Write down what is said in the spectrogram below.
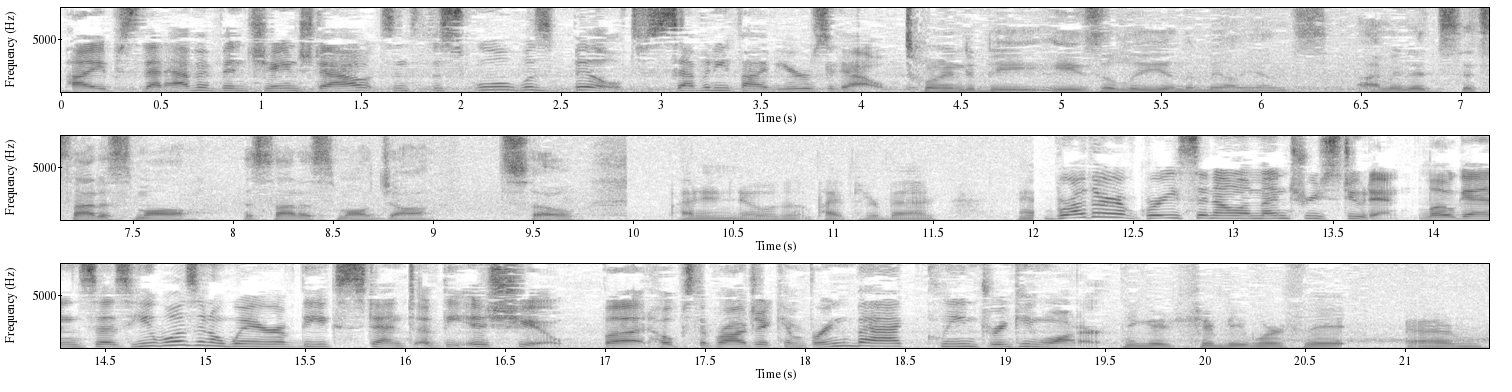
Pipes that haven't been changed out since the school was built 75 years ago. It's going to be easily in the millions. I mean, it's it's not a small it's not a small job. So I didn't know that pipes are bad. Brother of Grayson Elementary student Logan says he wasn't aware of the extent of the issue, but hopes the project can bring back clean drinking water. I think it should be worth it. Um,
